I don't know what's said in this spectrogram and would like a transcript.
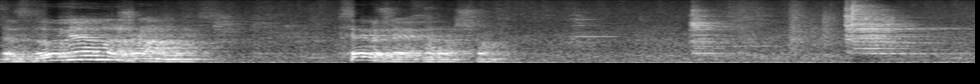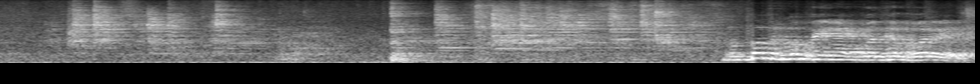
з двома ножами. Це вже хорошо. Ну попробуй, як буде бурити.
